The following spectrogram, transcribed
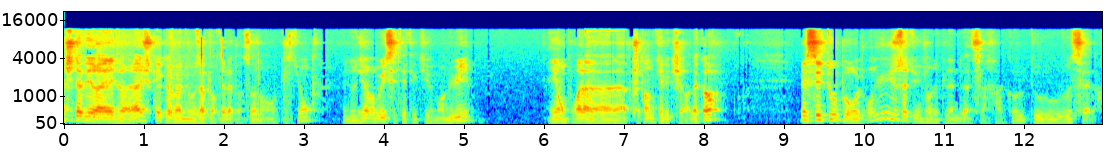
jusqu'à qu'elle va nous apporter la personne en question, et nous dire, oui, c'est effectivement lui, et on pourra la, prétendre qu'elle est d'accord? Et c'est tout pour aujourd'hui, je vous souhaite une journée pleine de Hatzlacha, Kol là.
